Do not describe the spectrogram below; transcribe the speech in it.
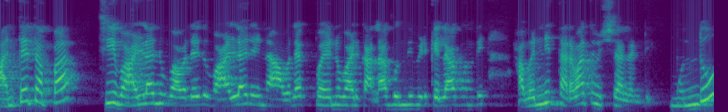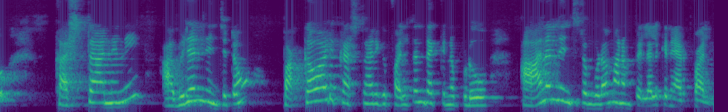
అంతే తప్ప చీ వాళ్ళ నువ్వు అవ్వలేదు వాళ్ళ నేను అవ్వలేకపోయాను వాడికి అలాగుంది వీడికి ఎలాగుంది అవన్నీ తర్వాత విషయాలండి. ముందు కష్టాన్ని అభినందించటం పక్కవాడి కష్టానికి ఫలితం దక్కినప్పుడు ఆనందించడం కూడా మనం పిల్లలకి నేర్పాలి.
